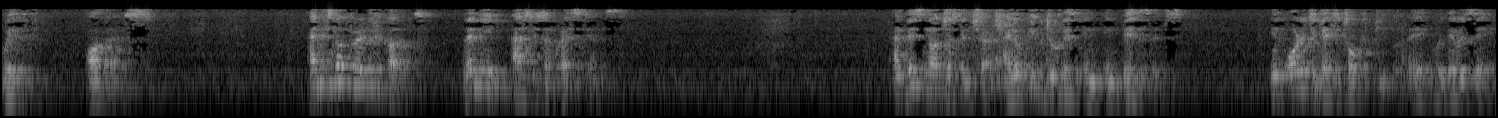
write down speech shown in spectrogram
with others? And it's not very difficult. Let me ask you some questions. And this is not just in church. I know people do this in, in businesses. In order to get to talk to people, they, they would say,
